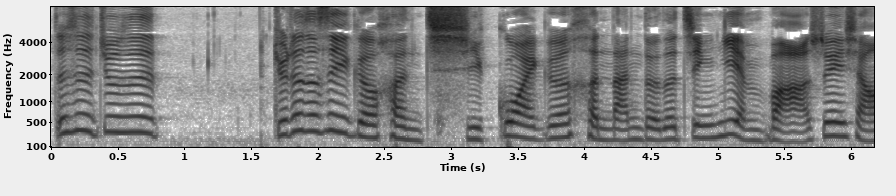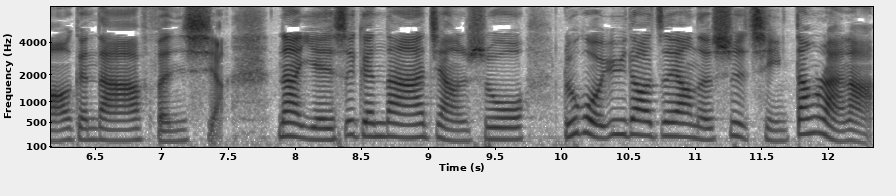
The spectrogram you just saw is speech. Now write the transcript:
但是就是觉得这是一个很奇怪跟很难得的经验吧，所以想要跟大家分享。那也是跟大家讲说，如果遇到这样的事情，当然啦。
